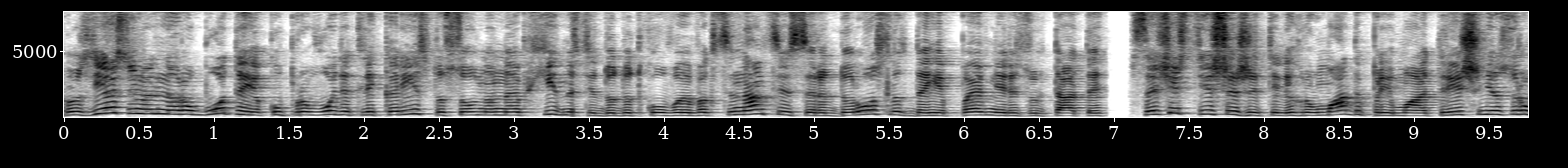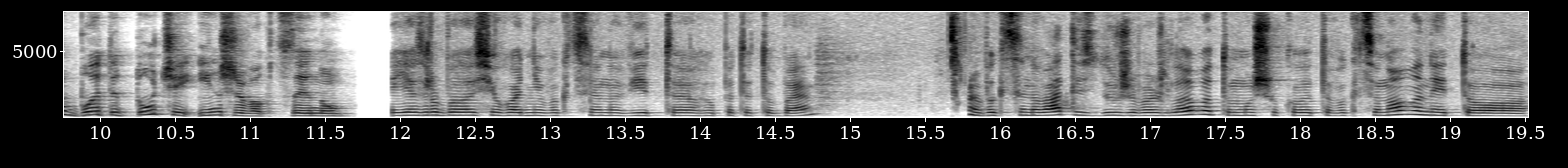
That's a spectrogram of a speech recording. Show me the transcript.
Роз'яснювальна робота, яку проводять лікарі стосовно необхідності додаткової вакцинації серед дорослих, дає певні результати. Все частіше жителі громади приймають рішення зробити ту чи іншу вакцину. Я зробила сьогодні вакцину від е, гепатиту Б. Вакцинуватись дуже важливо, тому що коли ти вакцинований, то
